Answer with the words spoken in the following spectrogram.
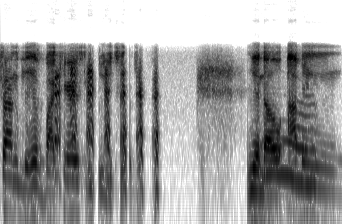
Trying to live vicariously through your children. You know, I mean,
